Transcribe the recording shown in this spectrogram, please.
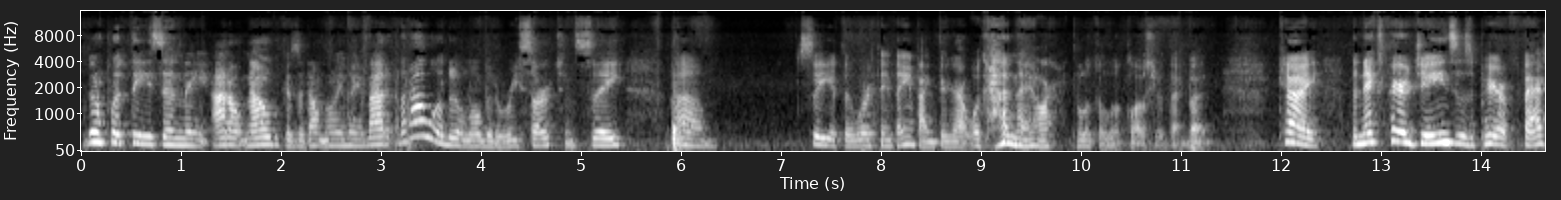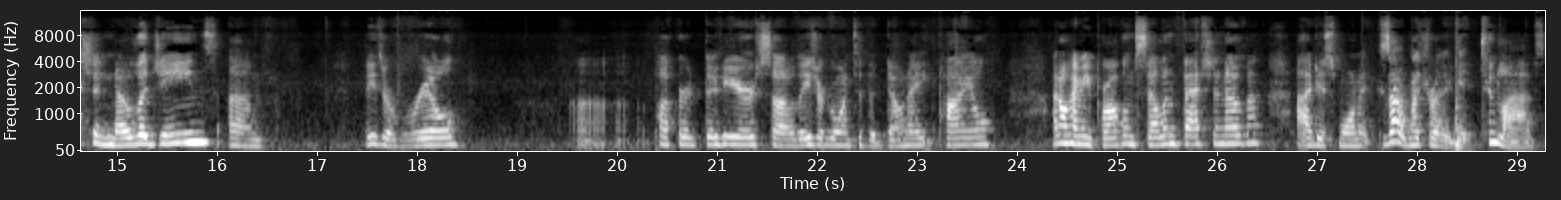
I'm going to put these in the I don't know because I don't know anything about it, but I will do a little bit of research and see um, see if they're worth anything, if I can figure out what kind they are to look a little closer at that. But okay, the next pair of jeans is a pair of Fashion Nova jeans. Um, these are real uh, puckered through here, so these are going to the donate pile. I don't have any problem selling Fashion Nova. I just want it, because I would much rather get two lives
